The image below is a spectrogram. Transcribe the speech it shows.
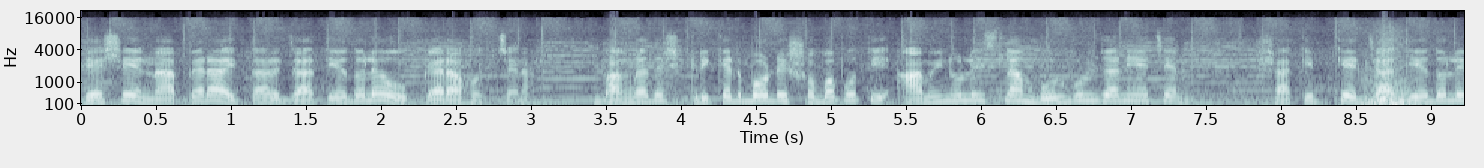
দেশে না পেরায় তার জাতীয় দলেও পেরা হচ্ছে না। বাংলাদেশ ক্রিকেট বোর্ডের সভাপতি আমিনুল ইসলাম বুলবুল জানিয়েছেন সাকিবকে জাতীয় দলে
